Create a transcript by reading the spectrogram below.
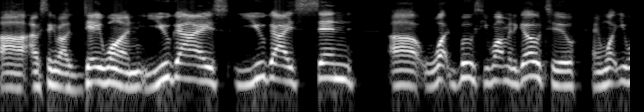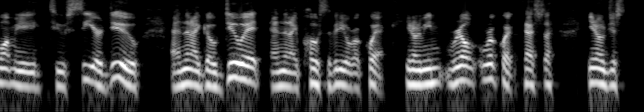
Uh, I was thinking about day one. You guys, you guys send uh, what booth you want me to go to and what you want me to see or do, and then I go do it, and then I post the video real quick. You know what I mean? Real, real quick. That's uh, you know just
